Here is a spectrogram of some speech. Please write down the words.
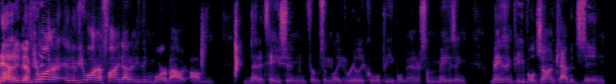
Uh, and if you want to, and if you want to find out anything more about um, meditation from some like really cool people, man, there's some amazing, amazing people. John Kabat-Zinn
